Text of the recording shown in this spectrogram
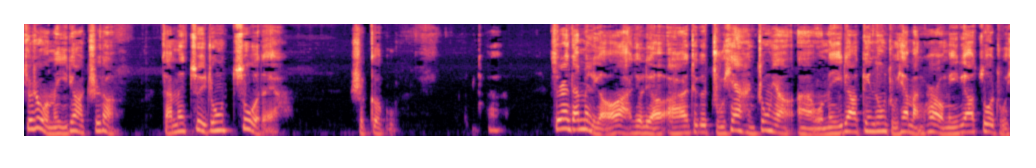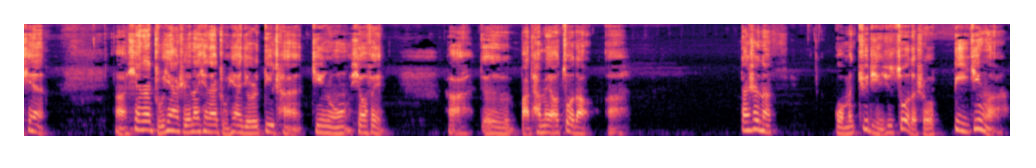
就是我们一定要知道，咱们最终做的呀是个股。啊，虽然咱们聊啊，就聊啊，这个主线很重要啊，我们一定要跟踪主线板块，我们一定要做主线。啊，现在主线谁呢？现在主线就是地产、金融、消费。啊，呃，把他们要做到啊，但是呢，我们具体去做的时候，毕竟啊，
